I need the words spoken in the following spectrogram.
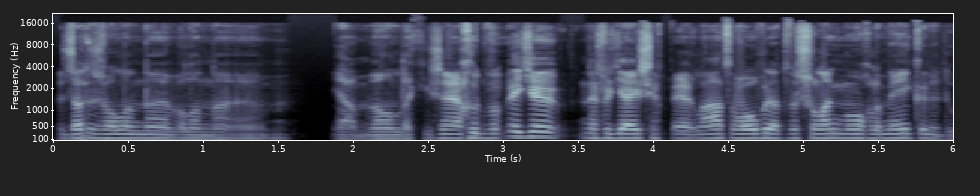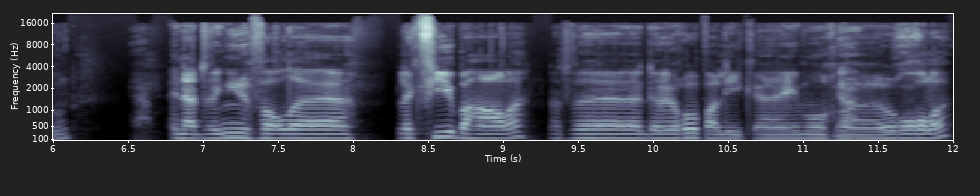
Dus dat is wel een, eh, wel een, eh, ja, wel een lekker iets. Nou ja, goed, weet je, net wat jij zegt Per, laten we hopen dat we zo lang mogelijk mee kunnen doen. Ja. En dat we in ieder geval eh, plek 4 behalen. Dat we de Europa League eh, in mogen eh, rollen.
